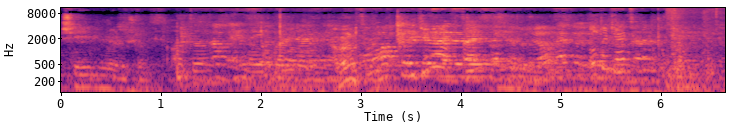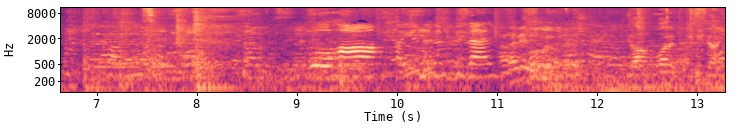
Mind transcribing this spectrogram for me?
şeyi bilmiyorum şu an. Adı neydi? Ama mı? O da gerçekten Oha! Hayır güzel. Ya bu var ya isyan ya.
